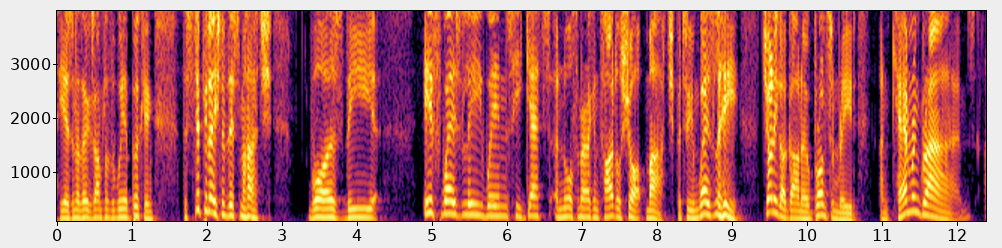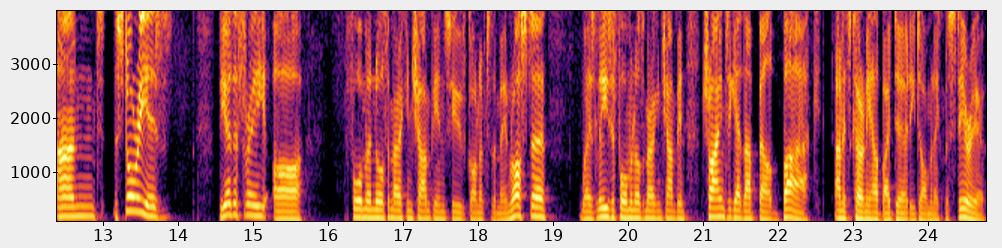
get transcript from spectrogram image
here's another example of the weird booking. The stipulation of this match was the if Wesley wins, he gets a North American title shot match between Wesley, Johnny Gargano, Bronson Reed, and Cameron Grimes. And the story is the other three are former North American champions who've gone up to the main roster. Wesley's a former North American champion trying to get that belt back, and it's currently held by Dirty Dominik Mysterio.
